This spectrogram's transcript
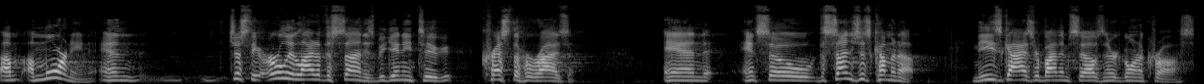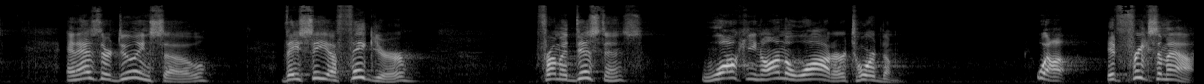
um, a morning, and just the early light of the sun is beginning to crest the horizon. And, and so the sun's just coming up. And these guys are by themselves and they're going across. And as they're doing so, they see a figure from a distance walking on the water toward them. Well, it freaks them out.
